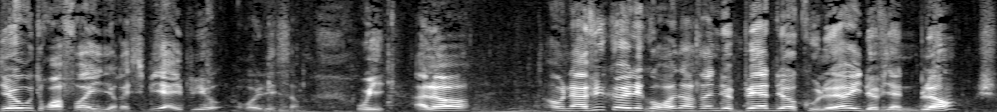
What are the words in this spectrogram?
Deux ou trois fois, il respire et puis redescend. Oui, alors, on a vu que les coraux sont en train de perdre leur couleur, ils deviennent blanches.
